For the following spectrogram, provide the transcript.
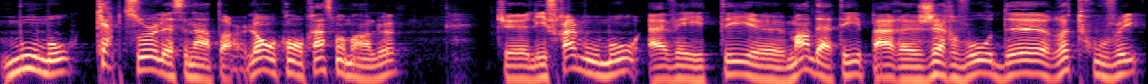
Moumo capture le sénateur. Là, on comprend à ce moment-là que les frères Moumo avaient été euh, mandatés par Gervaux de retrouver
